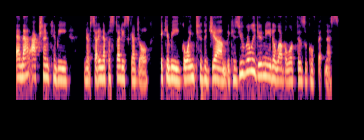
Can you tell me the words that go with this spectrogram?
And that action can be know setting up a study schedule. It can be going to the gym because you really do need a level of physical fitness.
